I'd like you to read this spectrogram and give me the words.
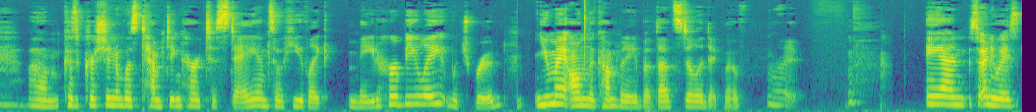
mm-hmm. um, because Christian was tempting her to stay, and so he like made her be late, which rude. You may own the company, but that's still a dick move. Right. And so, anyways,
